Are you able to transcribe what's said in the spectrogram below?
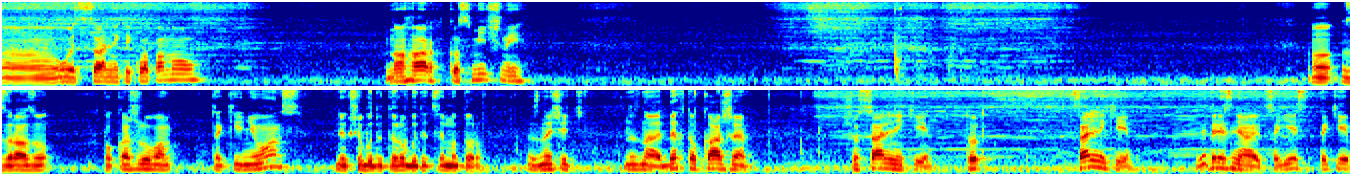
Е, Ось сальники клапанов. Нагар космічний. Е, Зразу покажу вам такий нюанс, якщо будете робити цей мотор. Значить, не знаю, дехто каже, що сальники. Тут сальники відрізняються. Є такі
